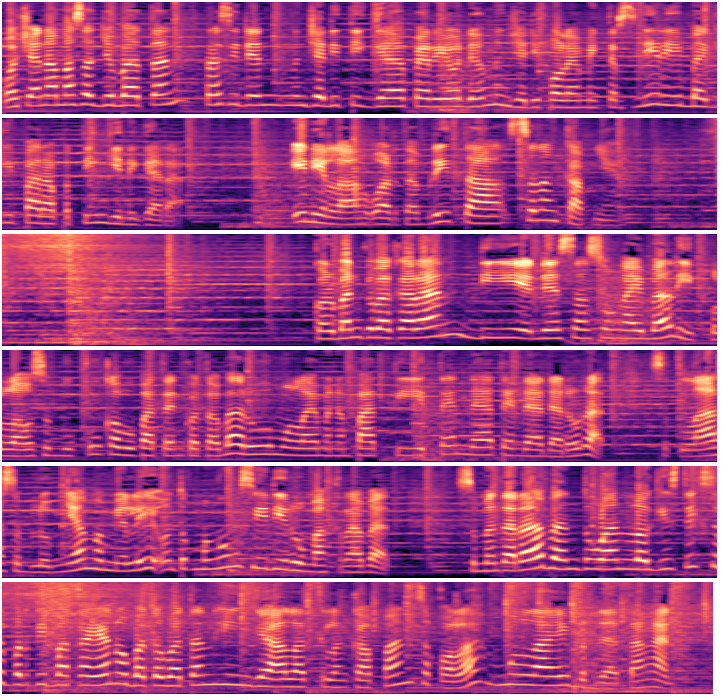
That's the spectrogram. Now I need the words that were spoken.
Wacana masa jabatan Presiden menjadi tiga periode menjadi polemik tersendiri bagi para petinggi negara. Inilah Warta Berita selengkapnya. Korban kebakaran di Desa Sungai Bali, Pulau Sebuku, Kabupaten Kota Baru mulai menempati tenda-tenda darurat setelah sebelumnya memilih untuk mengungsi di rumah kerabat. Sementara bantuan logistik seperti pakaian, obat-obatan hingga alat kelengkapan sekolah mulai berdatangan.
